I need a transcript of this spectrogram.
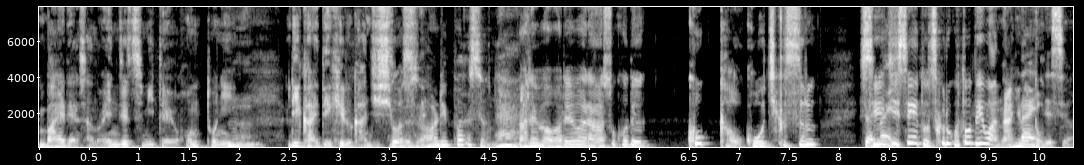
バイデンさんの演説見て本当に理解できる感じしますね、うん、あ立派ですよね。あれは我々あそこで国家を構築する政治制度を作ることではないないんですよ。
